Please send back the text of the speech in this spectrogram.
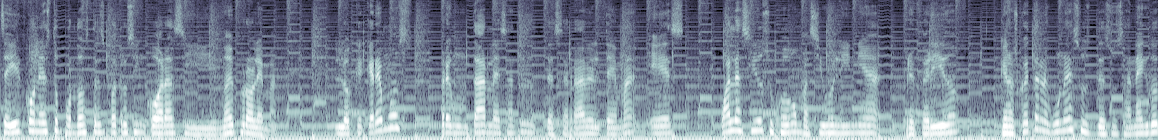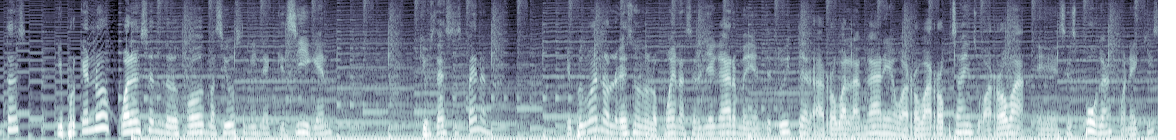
seguir con esto por 2, 3, 4, 5 horas y no hay problema. Lo que queremos preguntarles antes de cerrar el tema es cuál ha sido su juego masivo en línea preferido. Que nos cuenten alguna de sus, de sus anécdotas. Y por qué no, cuál es el de los juegos masivos en línea que siguen que ustedes esperan. Y pues bueno, eso nos lo pueden hacer llegar mediante Twitter, arroba langaria o arroba robscience o arroba eh, sespuga con X.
